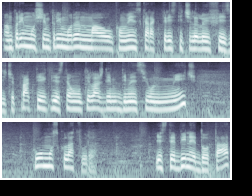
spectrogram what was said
În primul și în primul rând m-au convins caracteristicile lui fizice. Practic este un utilaj de dimensiuni mici cu musculatură. Este bine dotat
